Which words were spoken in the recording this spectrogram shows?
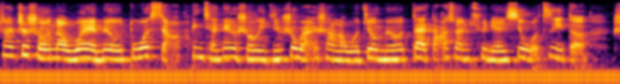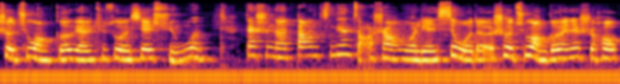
那这时候呢，我也没有多想，并且那个时候已经是晚上了，我就没有再打算去联系我自己的社区网格员去做一些询问。但是呢，当今天早上我联系我的社区网格员的时候，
